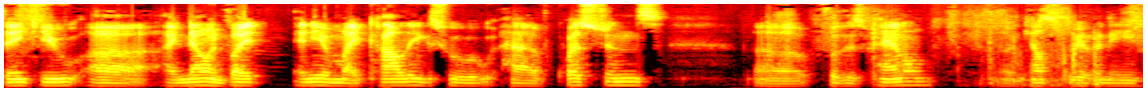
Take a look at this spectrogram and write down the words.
thank you. Uh, I now invite any of my colleagues who have questions uh, for this panel. Uh, council, do you have any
